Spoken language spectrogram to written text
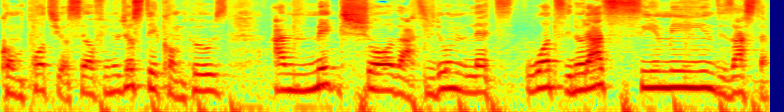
comport yourself you know just stay composed and make sure that you don't let what you know that seeming disaster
